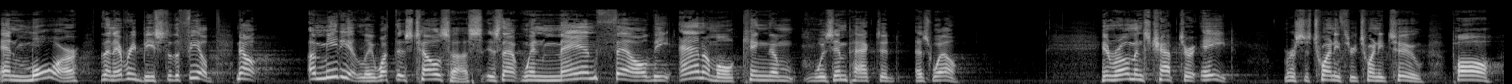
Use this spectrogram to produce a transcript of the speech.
and more than every beast of the field. Now, immediately what this tells us is that when man fell, the animal kingdom was impacted as well. In Romans chapter 8, verses 20 through 22, Paul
